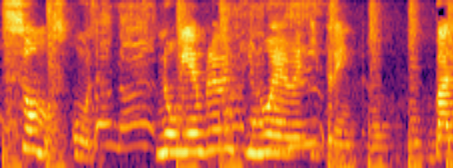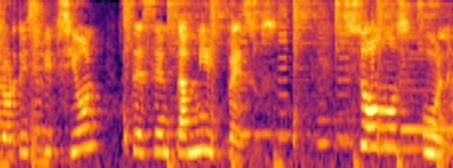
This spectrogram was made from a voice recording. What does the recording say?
Somos Una. Noviembre 29 y 30. Valor de inscripción 60 mil pesos. Somos Una.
